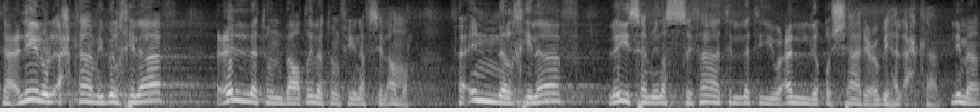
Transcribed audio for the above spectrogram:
تعليل الأحكام بالخلاف علة باطلة في نفس الأمر. فإن الخلاف ليس من الصفات التي يعلق الشارع بها الأحكام. لما؟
